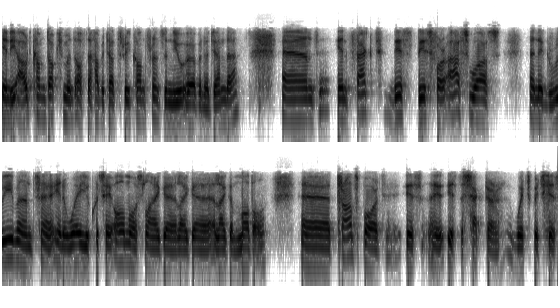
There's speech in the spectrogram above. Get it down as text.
in the outcome document of the Habitat 3 conference, the new urban agenda. And in fact, this, this for us was an agreement uh, in a way you could say almost like a, like a like a model. Uh, transport is is the sector which which is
